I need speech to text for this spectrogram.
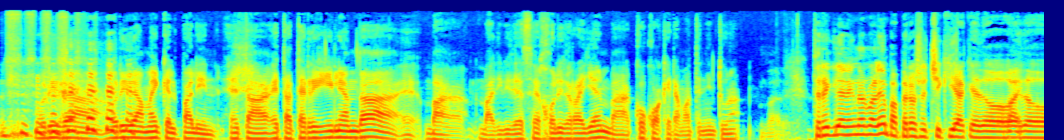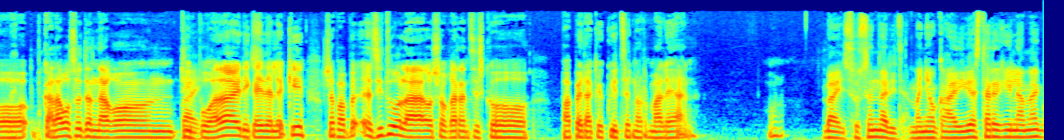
Hori da, hori da Michael Palin. Eta, eta Terry Gilliam da, eh, ba, ba dibidez eh, Holly Grayen, ba, kokoak eramaten dituna. Vale. Terrekilenek normalean paper oso txikiak edo Bai, edo kalabozuetan dagon Bai. tipua da, Erik Aidelekin. Osea, ez dituela oso garrantzizko paperak ekuitzen normalean. Bai, zuzendaritza. Baina adibidez Gilliamek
